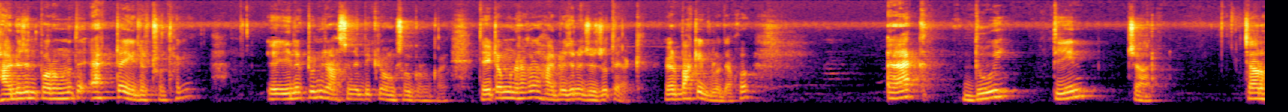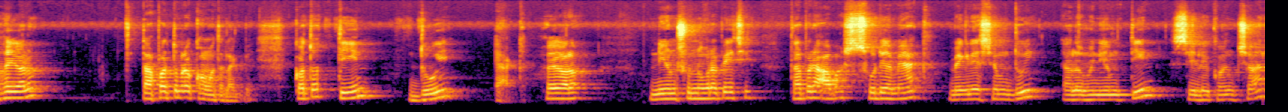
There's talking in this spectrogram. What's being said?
হাইড্রোজেন পরমাণুতে একটা ইলেকট্রন থাকে, এই ইলেকট্রনই রাসায়নিক বিক্রিয়া অংশগ্রহণ করে। তো এটা মনে রাখা, হাইড্রোজেনের যোজ্যতা এক। এবার বাকিগুলো দেখো এক, দুই, তিন, চার। চার হয়ে গেল। তারপর তোমরা কমাতে লাগবে। কত? তিন, দুই, এক। হয়ে গেল। নিয়ন শূন্য আমরা পেয়েছি। তারপরে আবার সোডিয়াম এক, ম্যাগনেসিয়াম দুই, অ্যালুমিনিয়াম তিন, সিলিকন চার।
